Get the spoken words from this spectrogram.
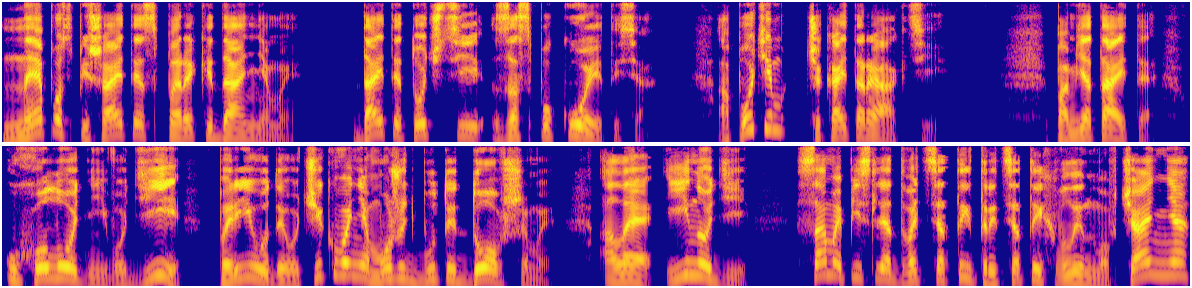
Не поспішайте з перекиданнями. Дайте точці заспокоїтися, а потім чекайте реакції. Пам'ятайте, у холодній воді періоди очікування можуть бути довшими, але іноді, саме після 20-30 хвилин мовчання,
